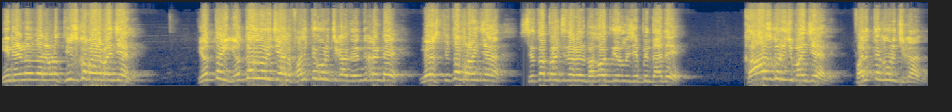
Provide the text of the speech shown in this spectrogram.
ఈ నిర్ణయం కూడా తీసుకోమని పనిచేయాలి యుద్ధం యుద్ధం గురించి చేయాలి ఫలితం గురించి కాదు. ఎందుకంటే మేము స్థితప్రజ్ఞ స్థితప్రజ్ఞ అనేది భగవద్గీతలో చెప్పింది అదే. కాజ్ గురించి పనిచేయాలి. ఫలితం గురించి కాదు.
